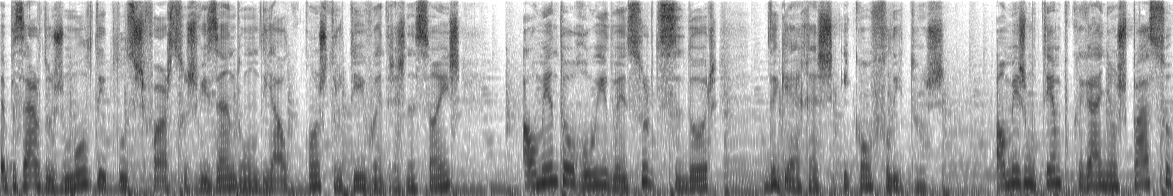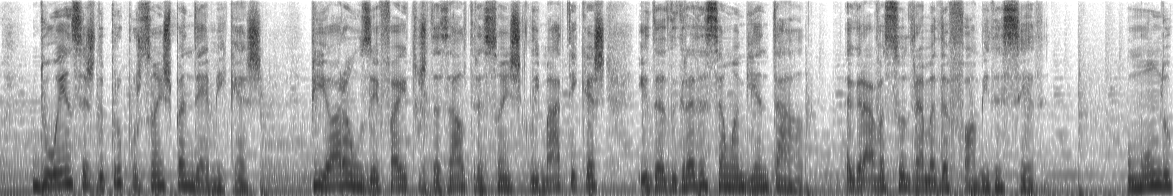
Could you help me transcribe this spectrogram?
Apesar dos múltiplos esforços visando um diálogo construtivo entre as nações, aumenta o ruído ensurdecedor de guerras e conflitos, ao mesmo tempo que ganham espaço doenças de proporções pandémicas pioram os efeitos das alterações climáticas e da degradação ambiental. Agrava-se o drama da fome e da sede. O mundo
